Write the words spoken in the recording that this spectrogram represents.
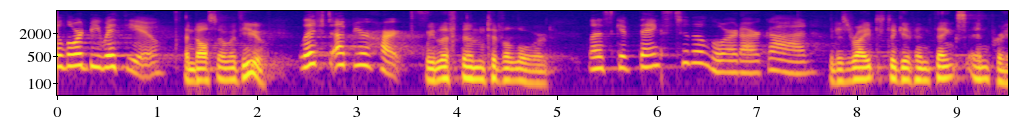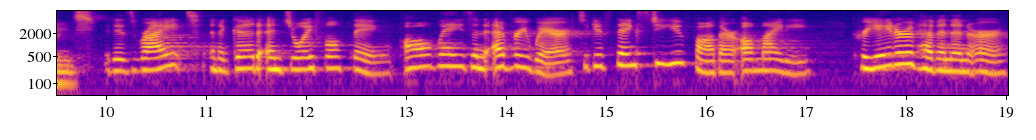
The Lord be with you. And also with you. Lift up your hearts. We lift them to the Lord. Let us give thanks to the Lord our God. It is right to give him thanks and praise. It is right and a good and joyful thing, always and everywhere, to give thanks to you, Father Almighty, creator of heaven and earth.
